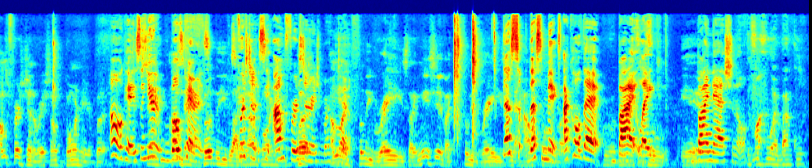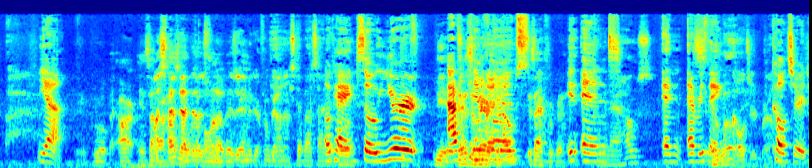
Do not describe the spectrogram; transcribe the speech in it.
I'm first generation. I was born here, but Oh, okay. So you're Same. both Same. parents. fully like First, I'm gen- see, born I'm here. first But generation born I'm here. like fully raised. Like me and shit, like fully raised. That's in the that's mixed. like, I call that Grew up bi like Fufu. yeah, binational. The fufu and banku. Yeah. grew up our inside My our household. stepdad with does from other is an immigrant from Yeah, Ghana. you step outside. Okay. So you're Yeah, African it's American. influence. It's Africa. it, door, come in and house. and everything Cultured, bro. cultured.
